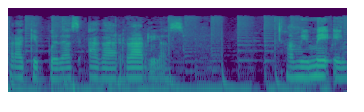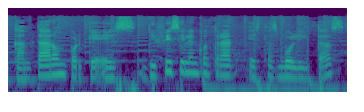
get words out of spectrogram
para que puedas agarrarlas. A mí me encantaron porque es difícil encontrar estas bolitas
